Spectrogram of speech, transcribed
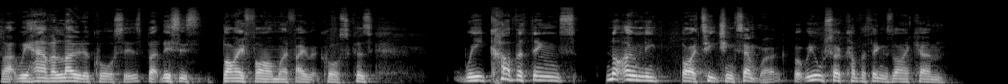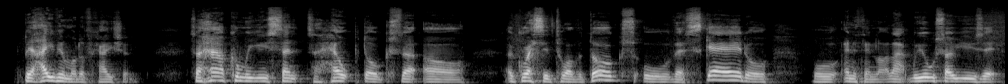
Like we have a load of courses, but this is by far my favourite course because we cover things not only by teaching scent work, but we also cover things like um, behavior modification. So, how can we use scent to help dogs that are aggressive to other dogs, or they're scared, or or anything like that? We also use it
